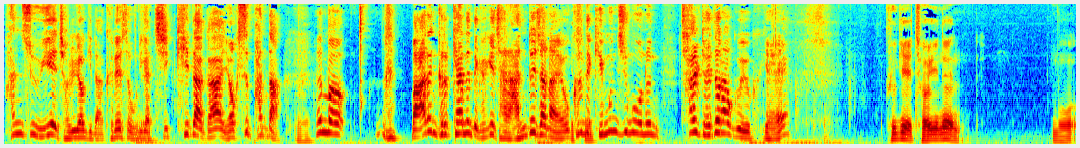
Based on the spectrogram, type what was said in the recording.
한 수 위의 전력이다. 그래서 우리가 지키다가 역습한다. 뭐 말은 그렇게 하는데 그게 잘 안 되잖아요. 그런데 김은중호는 잘 되더라고요. 그게. 그게 저희는 뭐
